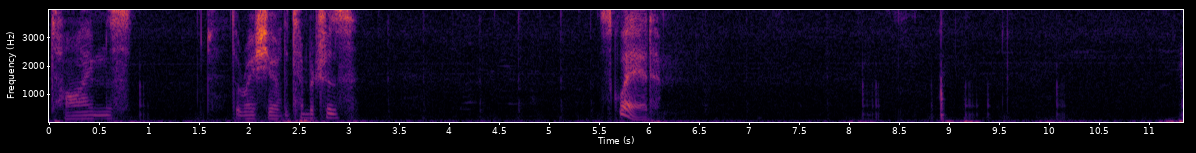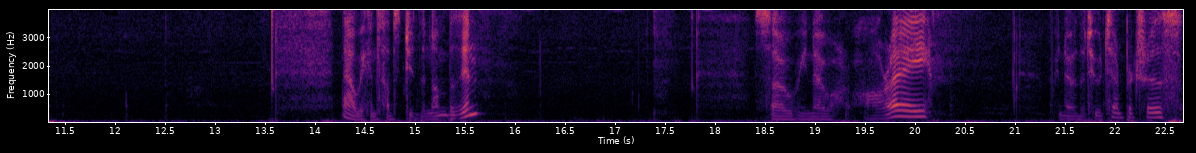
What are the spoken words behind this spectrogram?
times the ratio of the temperatures squared. Now we can substitute the numbers in. So we know RA, we know the two temperatures,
